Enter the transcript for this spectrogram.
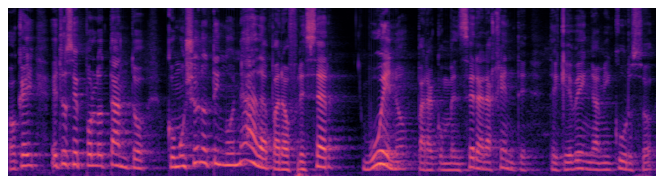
¿Ok? Entonces, por lo tanto, como yo no tengo nada para ofrecer bueno para convencer a la gente de que venga a mi curso,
